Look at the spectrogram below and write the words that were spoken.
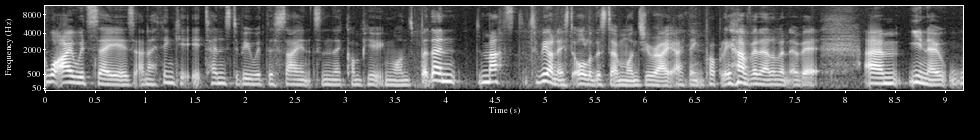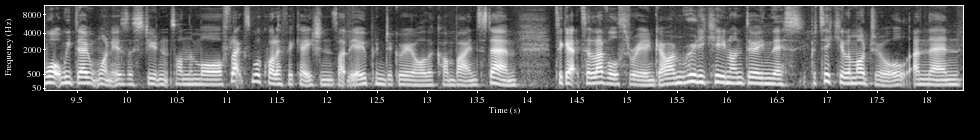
what I would say is, and I think it, it, tends to be with the science and the computing ones, but then maths, to be honest, all of the STEM ones, you're right, I think probably have an element of it. Um, you know, what we don't want is the students on the more flexible qualifications, like the open degree or the combined STEM, to get to level three and go, I'm really keen on doing this particular module, and then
